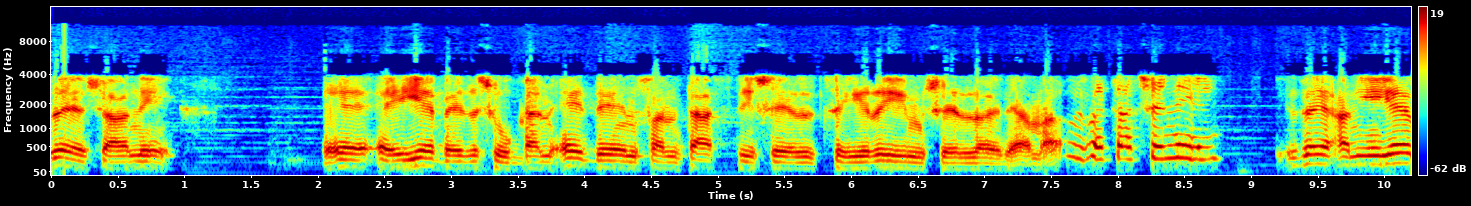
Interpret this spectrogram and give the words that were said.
זה שאני אה, אהיה באיזשהו גן עדן פנטסטי של צעירים, של לא יודע מה, ובצד שני, זה, אני, אהיה,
